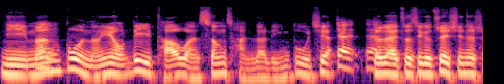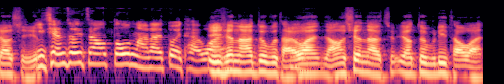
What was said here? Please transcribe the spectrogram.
你们不能用立陶宛生产的零部件，对对不对？这是一个最新的消息。以前这一招都拿来对台湾，以前拿来对付台湾，然后现在就要对付立陶宛，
